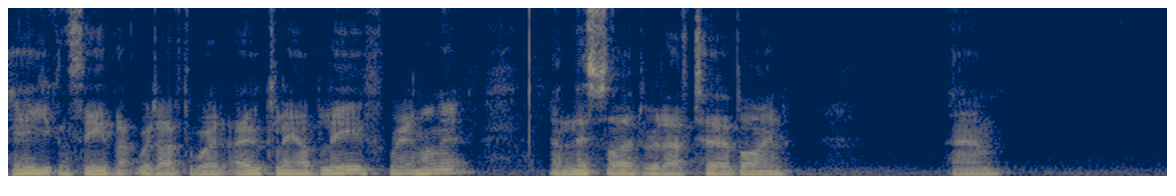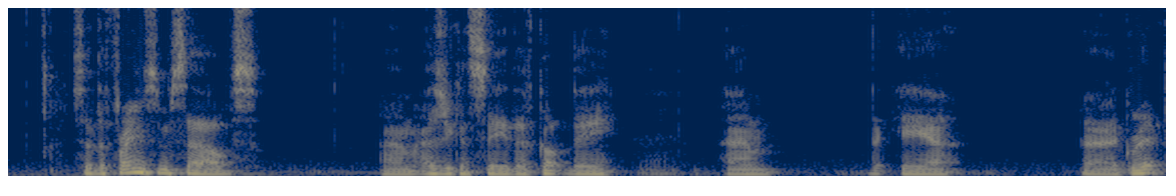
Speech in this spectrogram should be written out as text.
here you can see that would have the word Oakley, I believe, written on it. And this side would have turbine. Um, so the frames themselves, um, as you can see, they've got the um, the ear uh, grip,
